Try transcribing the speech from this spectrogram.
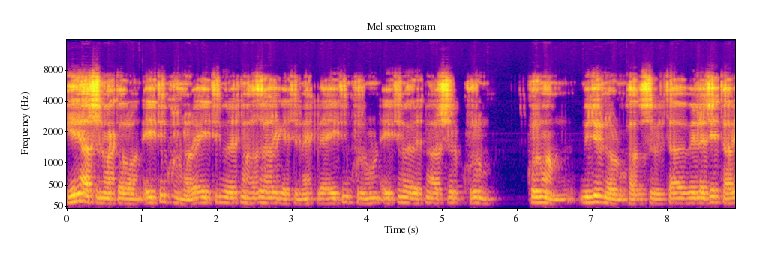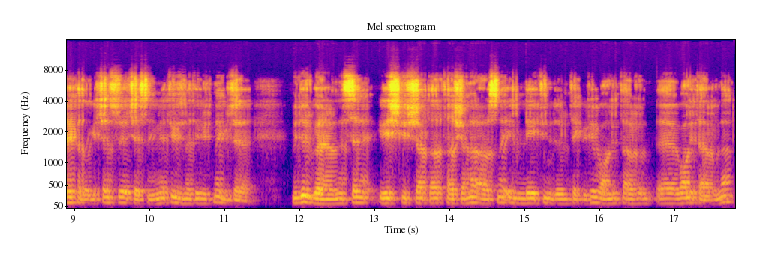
Yeni açılmakta olan eğitim kurumları eğitim öğretme hazır hale getirmek ve eğitim kurumunun eğitim öğretme açılıp kurum kuruma müdür normu kadrosu verileceği tarihe kadar geçen süre içerisinde yönetim hizmeti yürütmek üzere müdür görevlerine sene ilişkin şartları taşıyanlar arasında il eğitim müdürünün teklifi vali, tarafın, e, vali tarafından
